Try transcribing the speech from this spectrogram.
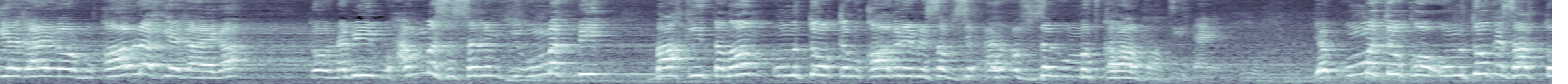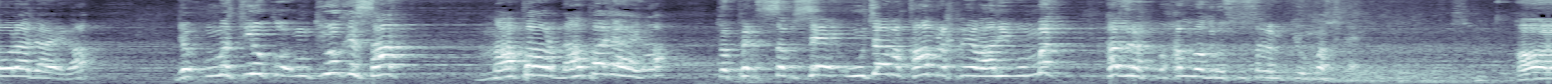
کیا جائے گا اور مقابلہ کیا جائے گا، تو نبی محمد صلی اللہ علیہ وسلم کی امت بھی باقی تمام امتوں کے مقابلے میں سب سے افضل امت قرار پاتی ہے۔ جب امتوں کو امتوں کے ساتھ تولا جائے گا، جب امتیوں کو امتیوں کے ساتھ ماپا اور ناپا جائے گا، تو پھر سب سے اونچا مقام رکھنے والی امت حضرت محمد رسول اللہ علیہ وسلم کی امت ہے۔ اور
